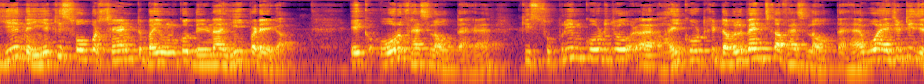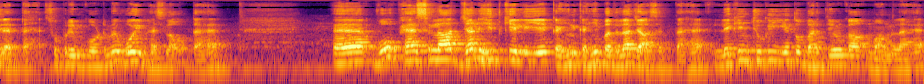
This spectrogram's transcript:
ये नहीं है कि 100 परसेंट भाई उनको देना ही पड़ेगा। एक और फैसला होता है कि सुप्रीम कोर्ट जो हाई कोर्ट की डबल बेंच का फैसला होता है, वो एज इट इज़ रहता है। सुप्रीम कोर्ट में वही फैसला होता है। वो फैसला जनहित के लिए कहीं कहीं बदला जा सकता है, लेकिन चूँकि ये तो भर्तियों का मामला है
